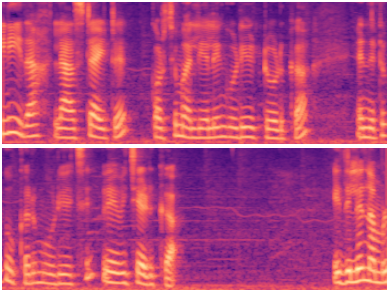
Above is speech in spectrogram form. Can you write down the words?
ഇനി ഇതാ ലാസ്റ്റായിട്ട് കുറച്ച് മല്ലിയിലയും കൂടി ഇട്ട് കൊടുക്കുക. എന്നിട്ട് കുക്കർ മൂടി വെച്ച് വേവിച്ചെടുക്കുക. ഇതിൽ നമ്മൾ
